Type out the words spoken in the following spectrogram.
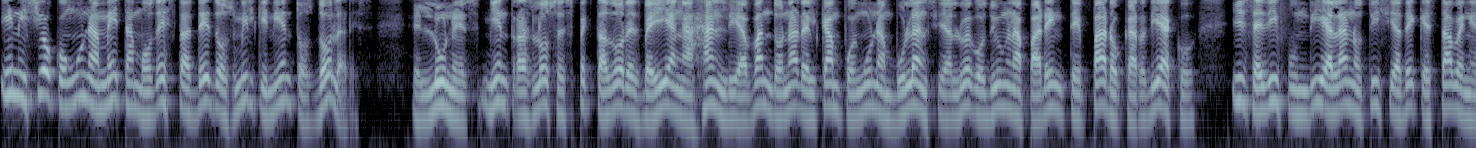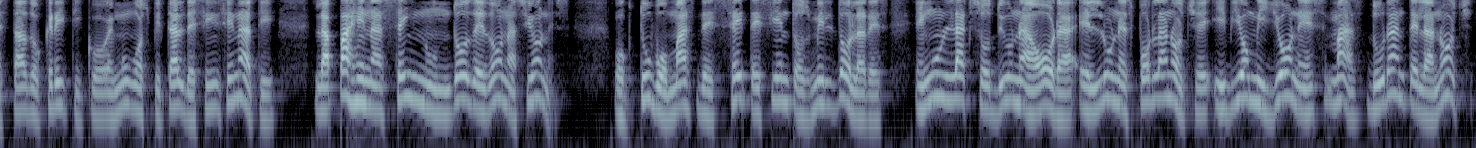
inició con una meta modesta de 2.500 dólares, el lunes, mientras los espectadores veían a Hanley abandonar el campo en una ambulancia luego de un aparente paro cardíaco y se difundía la noticia de que estaba en estado crítico en un hospital de Cincinnati, la página se inundó de donaciones. Obtuvo más de 700 mil dólares en un lapso de una hora el lunes por la noche y vio millones más durante la noche.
